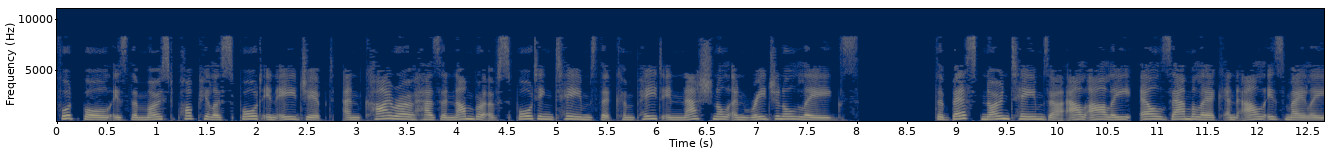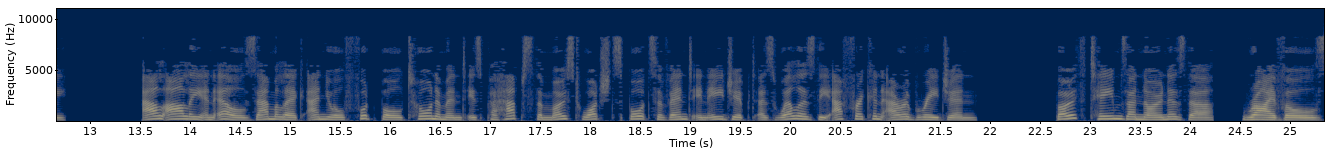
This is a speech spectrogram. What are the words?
Football is the most popular sport in Egypt, and Cairo has a number of sporting teams that compete in national and regional leagues. The best-known teams are Al Ahly, El Zamalek and Al Ismaili. Al Ahly and El Zamalek annual football tournament is perhaps the most watched sports event in Egypt as well as the African Arab region. Both teams are known as the rivals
